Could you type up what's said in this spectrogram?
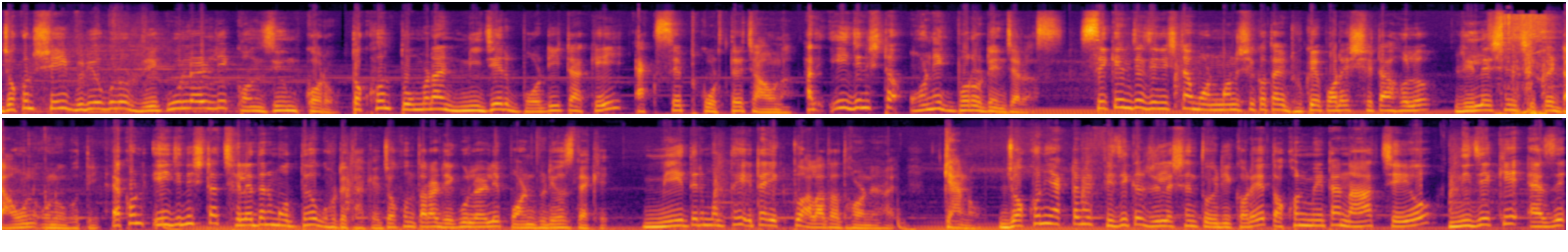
যখন সেই ভিডিওগুলো রেগুলারলি কনজিউম করো, তখন তোমরা নিজের বডিটাকেই অ্যাকসেপ্ট করতে চাও না। আর এই জিনিসটা অনেক বড় ডেঞ্জারাস সেকেন্ড যে জিনিসটা মন মানসিকতায় ঢুকে পড়ে, সেটা হলো রিলেশনশিপে ডাউন অনুভূতি। এখন এই জিনিসটা ছেলেদের মধ্যেও ঘটে থাকে, যখন তারা রেগুলারলি পর্ন ভিডিওস দেখে। মেয়েদের মধ্যে এটা একটু আলাদা ধরনের হয়। কেন? যখনই একটা মেয়ে ফিজিক্যাল রিলেশন তৈরি করে, তখন মেয়েটা না চেয়েও নিজেকে অ্যাজ এ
